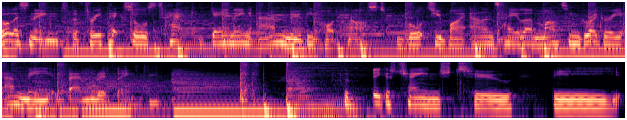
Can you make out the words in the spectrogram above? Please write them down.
You're listening to the Three Pixels Tech, Gaming, and Movie Podcast, brought to you by Alan Taylor, Martin Gregory, and me, Ben Ridley. The biggest change to the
